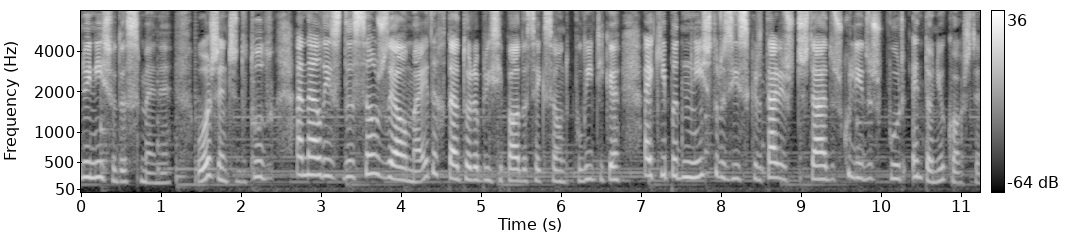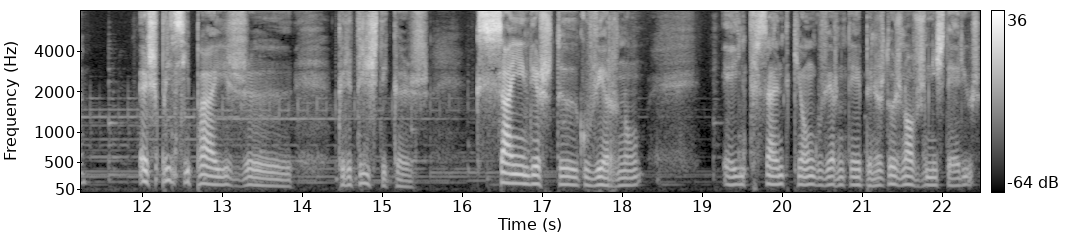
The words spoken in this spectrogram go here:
no início da semana. Hoje, antes de tudo, a análise de São José Almeida, redatora principal da secção de política, a equipa de ministros e secretários de Estado escolhidos por António Costa. As principais uh, características que saem deste governo é interessante que é um governo que tem apenas dois novos ministérios,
